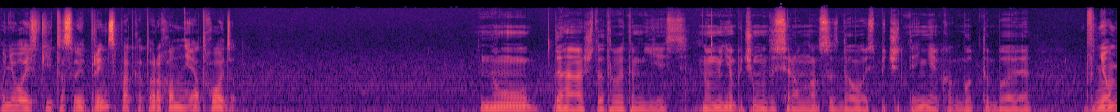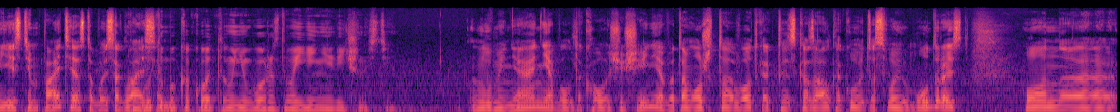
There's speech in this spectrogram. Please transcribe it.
У него есть какие-то свои принципы, от которых он не отходит. Ну, да, что-то в этом есть. Но у меня почему-то все равно создалось впечатление, как будто бы... В нем есть эмпатия, с тобой Как согласен. будто бы какое-то у него раздвоение личности. У меня не было такого ощущения, потому что вот как ты сказал какую-то свою мудрость, он э,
